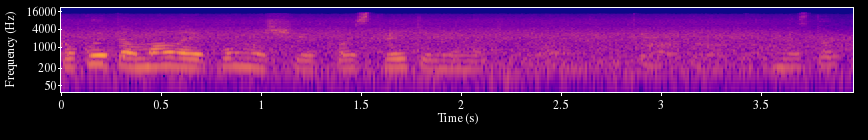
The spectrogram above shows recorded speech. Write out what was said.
какой-то малой помощи по строительным материалам. Настолько.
